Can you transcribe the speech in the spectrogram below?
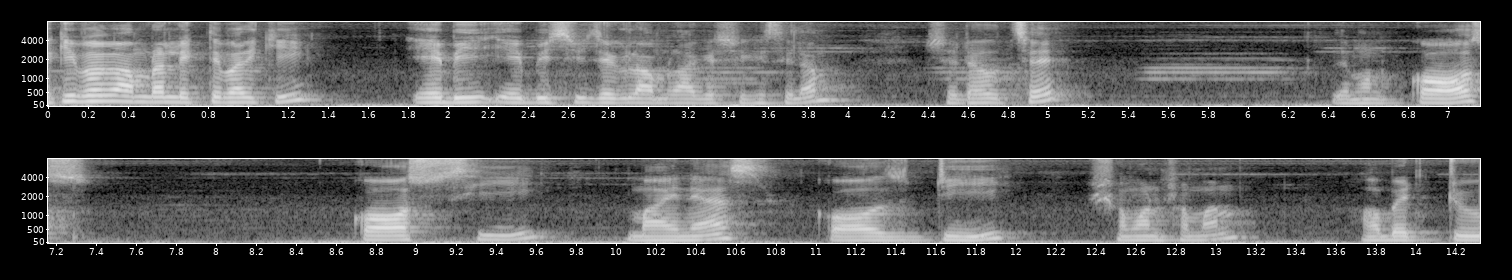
একইভাবে আমরা লিখতে পারি কি? A B A B C যেগুলো আমরা আগে শিখেছিলাম, সেটা হচ্ছে যেমন cos cos C minus cos D সমান সমান হবে two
